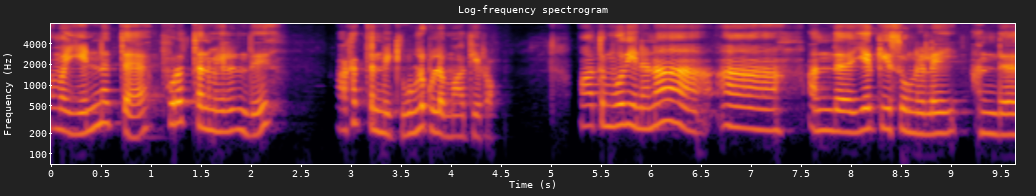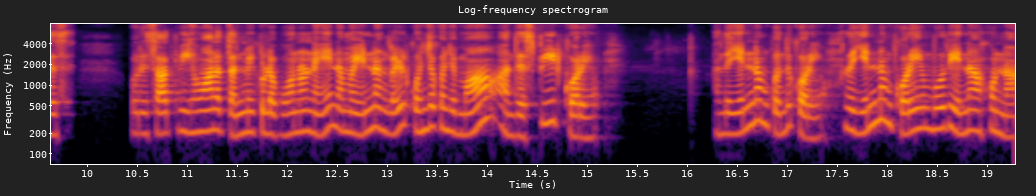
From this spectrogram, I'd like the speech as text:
நம்ம எண்ணத்தை புறத்தன்மையிலேருந்து அகத்தன்மைக்கு உள்ளுக்குள்ளே மாற்றிடுறோம் மாற்றும் போது என்னென்னா அந்த இயற்கை சூழ்நிலை அந்த ஒரு சாத்வீகமான தன்மைக்குள்ளே போனோன்னே நம்ம எண்ணங்கள் கொஞ்சம் கொஞ்சமாக அந்த ஸ்பீட் குறையும். அந்த எண்ணம் வந்து குறையும். அந்த எண்ணம் குறையும் போது என்ன ஆகும்னா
